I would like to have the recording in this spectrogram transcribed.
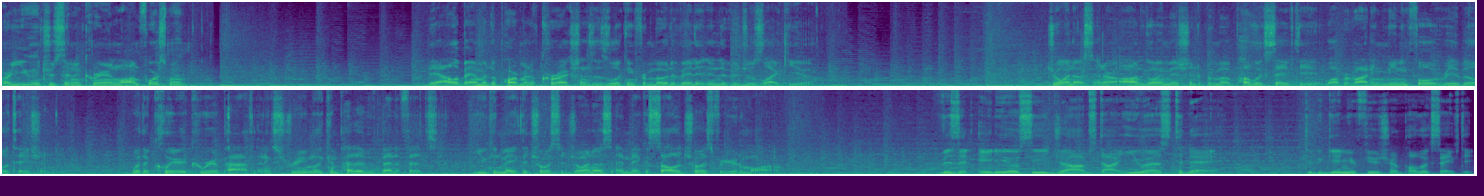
Are you interested in a career in law enforcement? The Alabama Department of Corrections is looking for motivated individuals like you. Join us in our ongoing mission to promote public safety while providing meaningful rehabilitation. With a clear career path and extremely competitive benefits, you can make the choice to join us and make a solid choice for your tomorrow. Visit adocjobs.us today to begin your future in public safety.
